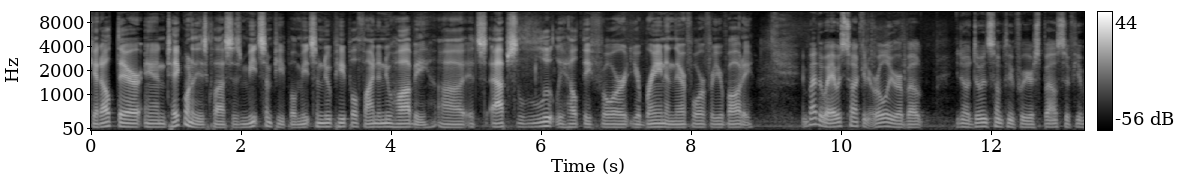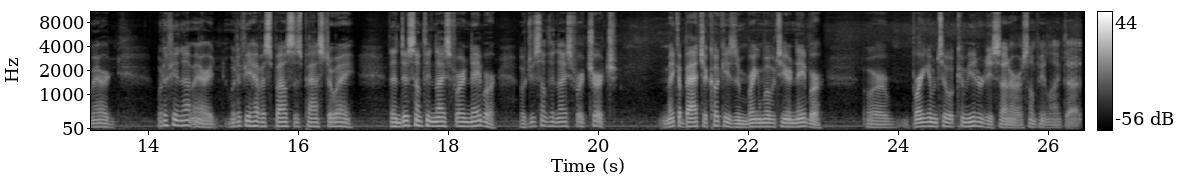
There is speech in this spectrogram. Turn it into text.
get out there and take one of these classes. Meet some people, meet some new people, find a new hobby. Uh, it's absolutely healthy for your brain and therefore for your body. And by the way, I was talking earlier about, you know, doing something for your spouse if you're married. What if you're not married? What if you have a spouse who's passed away? Then do something nice for a neighbor or do something nice for a church. Make a batch of cookies and bring them over to your neighbor or bring them to a community center or something like that.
